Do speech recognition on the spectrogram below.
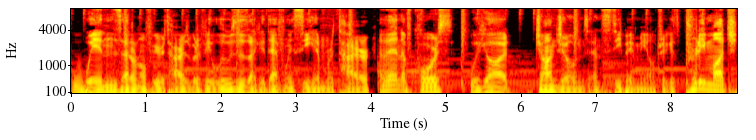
wins, I don't know if he retires, but if he loses, I could definitely see him retire. And then, of course, we got Jon Jones and Stipe Miocic. It's pretty much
